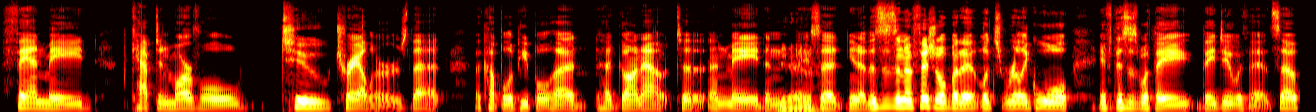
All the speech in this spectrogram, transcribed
fan made Captain Marvel two trailers that a couple of people had had gone out to and made and Yeah. they said you know this isn't official but it looks really cool if this is what they they do with it so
